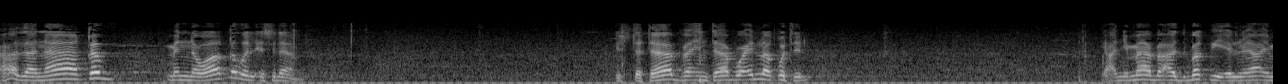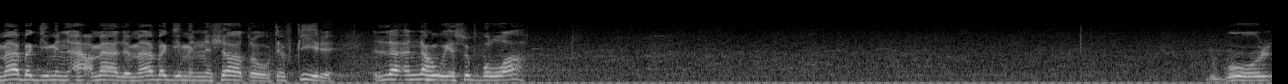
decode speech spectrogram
هذا ناقض من نواقض الإسلام. استتاب فإن تاب وإلا قتل. يعني ما بعد بقي يعني ما بقي من أعماله ما بقي من نشاطه وتفكيره إلا أنه يسب الله. يقول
